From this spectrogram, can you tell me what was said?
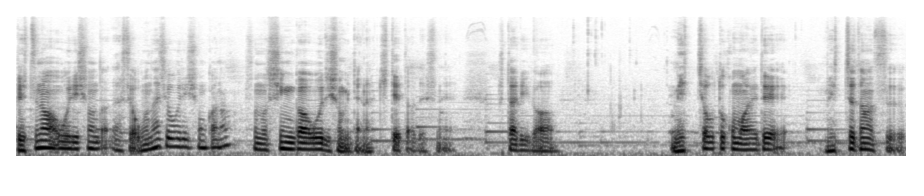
別なオーディションだ、同じオーディションかな？そのシンガーオーディションみたいな来てたですね、二人が、めっちゃ男前で、めっちゃダンス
